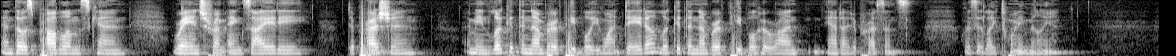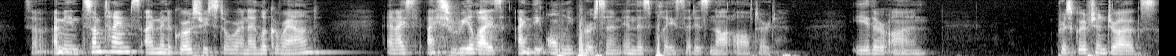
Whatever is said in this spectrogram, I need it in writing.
and those problems can range from anxiety, depression. I mean, look at the number of people, you want data? Look at the number of people who are on antidepressants. Was it like 20 million? So, I mean, sometimes I'm in a grocery store and I look around and I, I realize I'm the only person in this place that is not altered, either on prescription drugs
